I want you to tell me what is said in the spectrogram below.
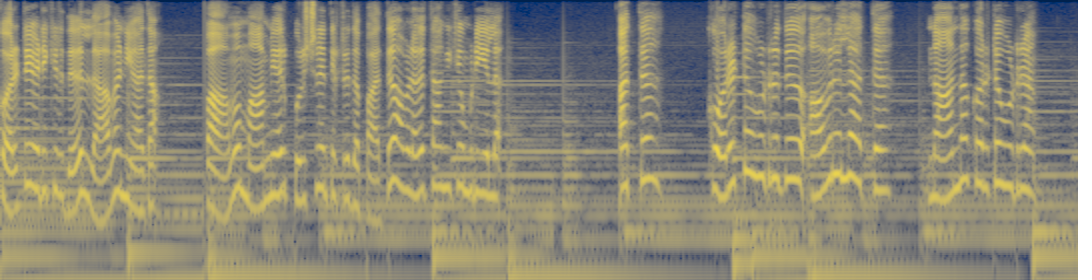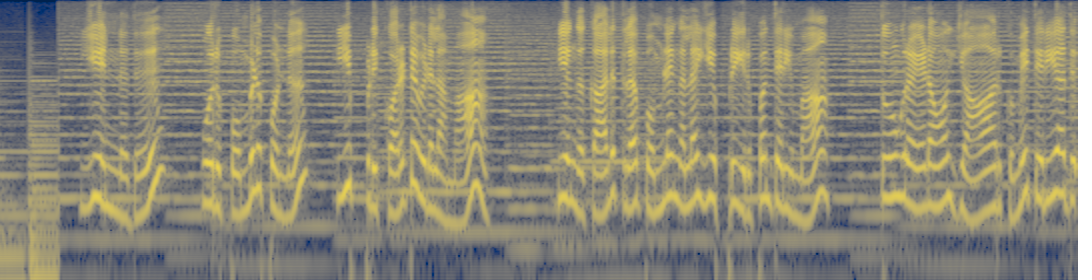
கொரட்டை அடிக்கிறது லாவண்யா தான் பாவம் மாமியார் புருஷனை திட்டுறத பார்த்து அவளால தாங்கிக்க முடியல. அத்தை கொரட்டை விடுறது அவரில்ல அத்தை? நான் தான் கொரட்டை விடுறேன். என்னது? ஒரு பொம்பளை பொண்ணு இப்படி கொரட்டை விடலாமா? எங்க காலத்துல பொம்பளைங்கெல்லாம் எப்படி இருப்போம் தெரியுமா? தூங்குற இடம் யாருக்குமே தெரியாது.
